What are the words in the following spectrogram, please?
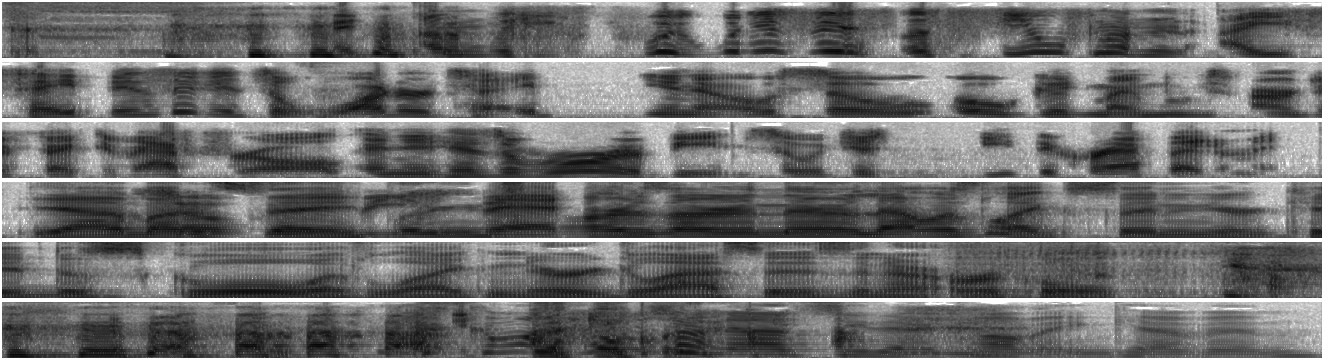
And I'm like, Wait, what is this? A seal's not an ice type, is it? It's a water type, you know. So, oh, good, my moves aren't effective after all. And it has Aurora Beam, so it just beat the crap out of me. Yeah, I'm about to so say read putting that. Charizard in there. That was like sending your kid to school with like nerd glasses and an Urkel. Come on, how did you not see that coming, Kevin?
